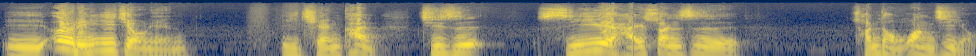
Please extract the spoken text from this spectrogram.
以二零一九年以前看，其实十一月还算是。传统旺季哦，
